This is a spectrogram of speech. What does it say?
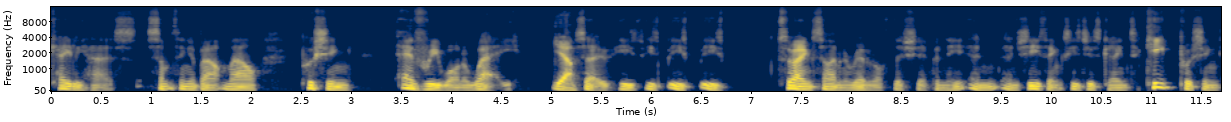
Kaylee has something about Mal pushing everyone away. Yeah. So he's he's he's he's throwing Simon and River off the ship, and he and and she thinks he's just going to keep pushing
